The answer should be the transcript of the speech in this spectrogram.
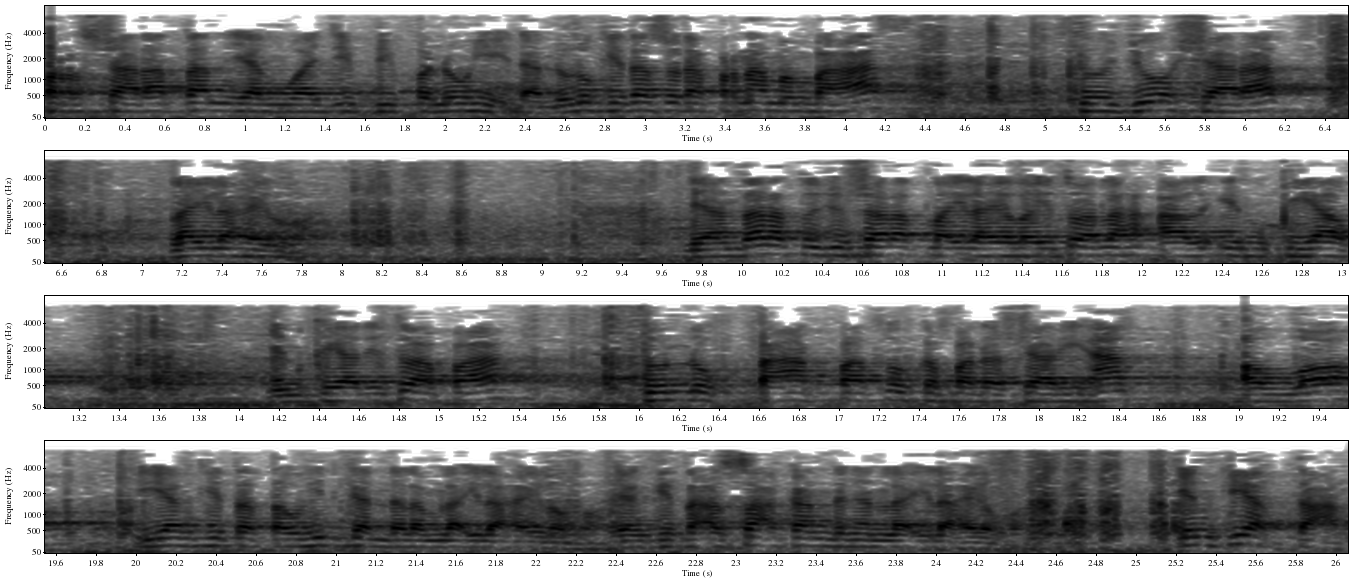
persyaratan yang wajib dipenuhi. Dan dulu kita sudah pernah membahas Tujuh syarat La ilaha illallah. Di antara tujuh syarat La ilaha illallah itu adalah Al-inqiyad Inqiyad itu apa? Tunduk, taat, patuh kepada syariat Allah yang kita tauhidkan dalam la ilaha illallah, yang kita asahkan dengan la ilaha illallah. Inqiyad taat.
